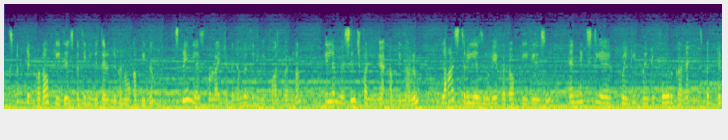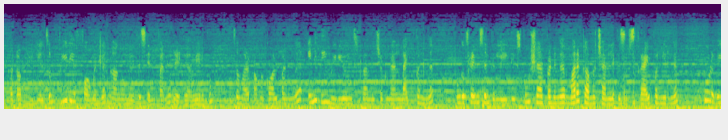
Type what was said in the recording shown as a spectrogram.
எக்ஸ்பெக்டட் கட் ஆஃப் டீடைல்ஸ் பற்றி நீங்கள் தெரிஞ்சுக்கணும் அப்படின்னா ஸ்க்ரீனில் ஸ்க்ரோல் ஆகிட்டு இருக்க நம்பருக்கு நீங்கள் கால் பண்ணலாம். இல்லை மெசேஜ் பண்ணீங்க அப்படின்னாலும் லாஸ்ட் த்ரீ இயர்ஸினுடைய கட் ஆஃப் டீட்டெயில்ஸும் and next year twenty twenty ஃபோருக்கான எக்ஸ்பெக்டட் கட் ஆஃப் டீட்டெயில்ஸும் பிடிஎஃப் ஃபார்மெட்டில் நாங்கள் உங்களுக்கு சென்ட் பண்ண ரெடியாகவே இருக்கும். ஸோ மறக்காமல் கால் பண்ணுங்கள் இன்னைக்கு வீடியோ யூஸ்ஃபுல்லாக இருந்துச்சு அப்படின்னா லைக் பண்ணுங்கள் உங்கள் ஃப்ரெண்ட்ஸ் அண்ட் ரிலேட்டிவ்ஸ்க்கும் ஷேர் பண்ணுங்கள் மறக்காமல் சேனலுக்கு சப்ஸ்கிரைப் பண்ணிடுங்க கூடவே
